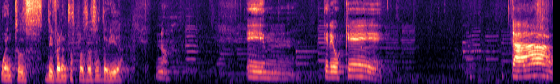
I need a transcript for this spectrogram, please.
o en tus diferentes procesos de vida. No. Em, creo que cada,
